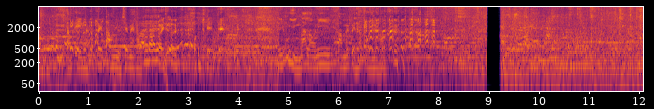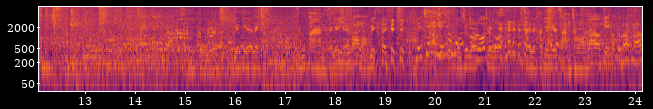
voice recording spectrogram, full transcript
ตำตำเองนะครับเคยตำอยู่ใช่ไหมครับเคยเคยโอเคนี่ผู้หญิงบ้านเรานี่ตำไม่เป็นสักคนนะครับมีปูด้วยเยอะๆเลยครับ น้ำตาลใส่เยอะๆมีน้ำตาลเหรอ ไม่ใช่ไม่ใช่ผมชูรสชูรสใส่เลยครับเยอะๆสามช้อน อ่าโอเคขอบคุณมากครับ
